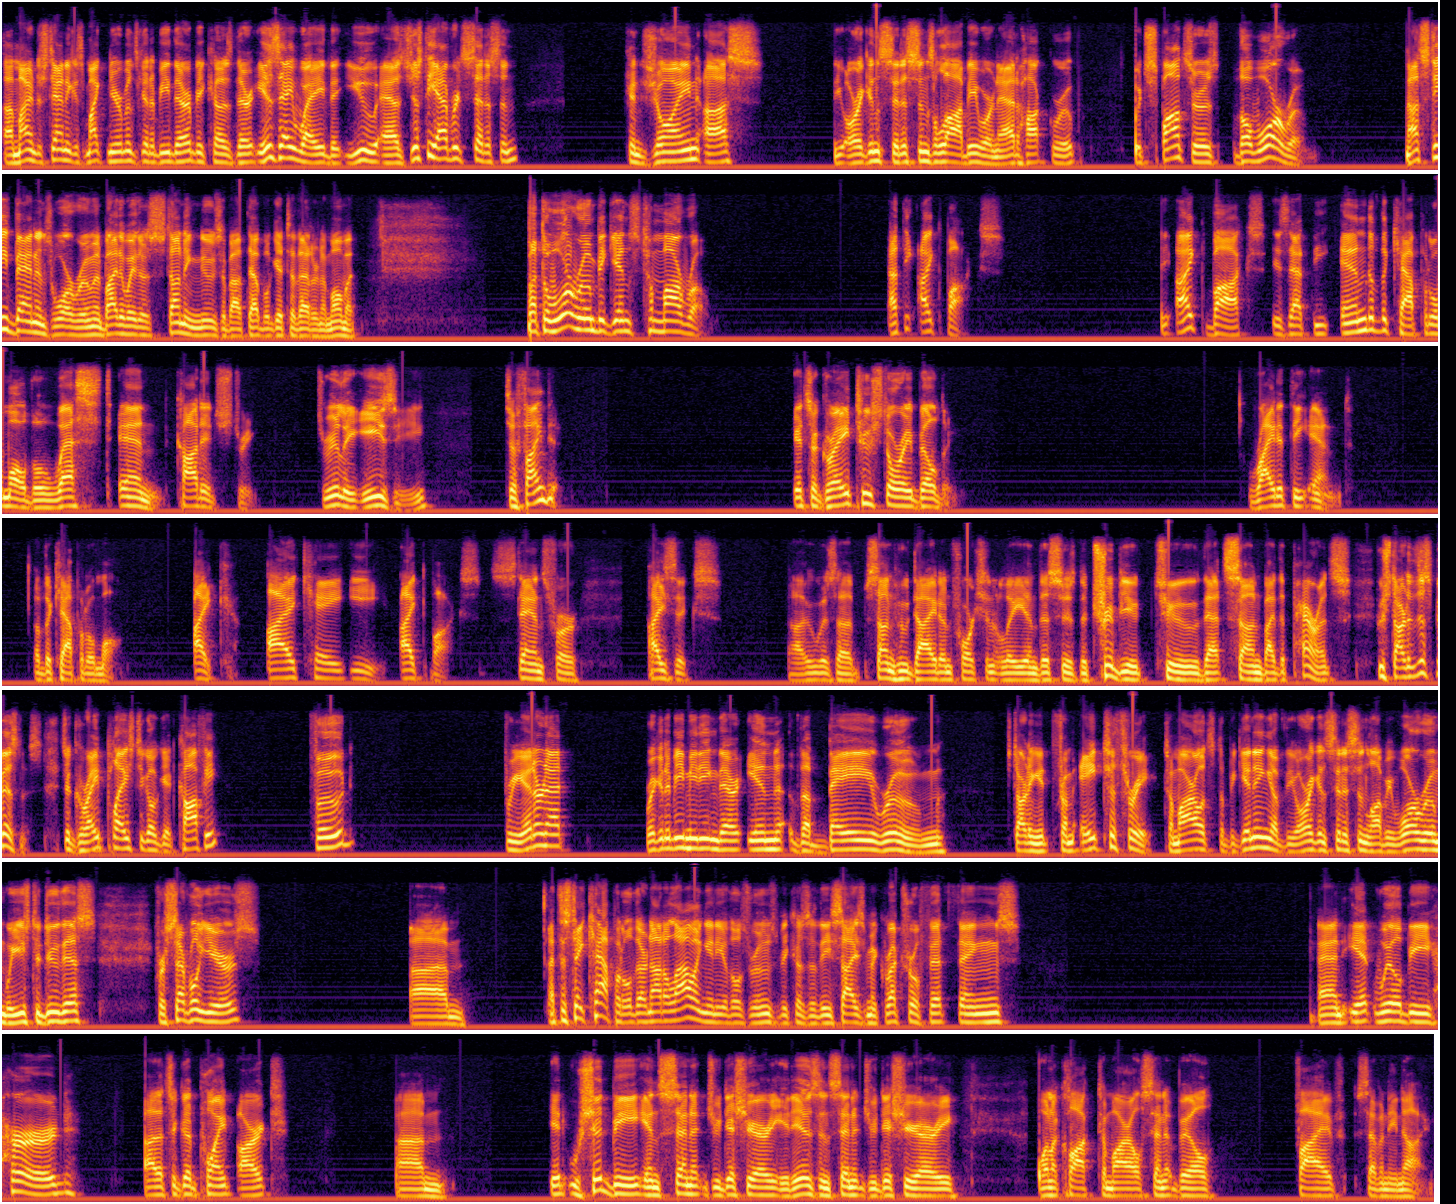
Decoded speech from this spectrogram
Uh, my understanding is Mike Neerman's going to be there because there is a way that you, as just the average citizen, can join us, the Oregon Citizens Lobby. We're an ad hoc group which sponsors the War Room, not Steve Bannon's War Room. And by the way, there's stunning news about that. We'll get to that in a moment. But the war room begins tomorrow at the Ike Box. The Ike Box is at the end of the Capitol Mall, the west end, Cottage Street. It's really easy to find it. It's a gray two story building right at the end of the Capitol Mall. Ike, I K E, Ike Box stands for Isaacs, uh, who was a son who died, unfortunately. And this is the tribute to that son by the parents who started this business. It's a great place to go get coffee, food, free internet. We're going to be meeting there in the Bay Room starting it from 8 to 3. Tomorrow, it's the beginning of the Oregon Citizen Lobby War Room. We used to do this for several years. Um, at the state capitol, they're not allowing any of those rooms because of these seismic retrofit things. And it will be heard. Uh, that's a good point, Art. Um, it should be in Senate Judiciary. It is in Senate Judiciary, 1 o'clock tomorrow, Senate Bill 579.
